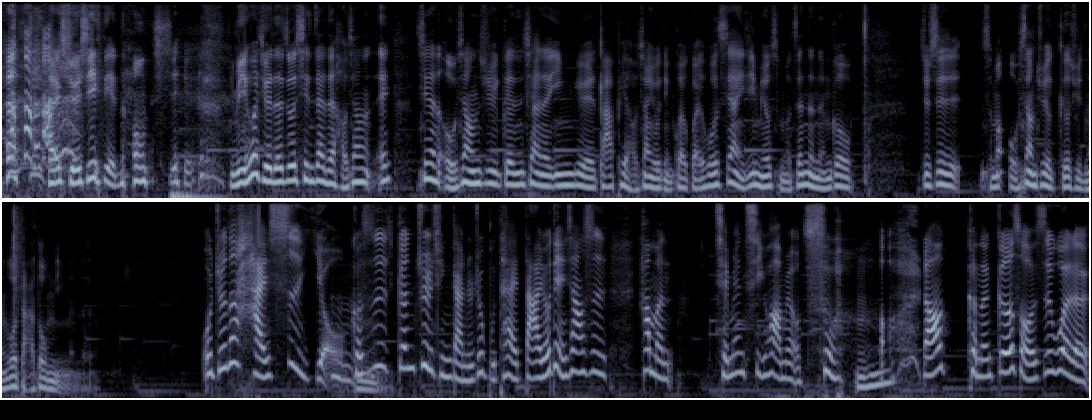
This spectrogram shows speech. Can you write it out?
来学习一点东西。你们也会觉得，就现在的好像，哎、欸，现在的偶像剧跟现在的音乐搭配好像有点怪怪的，或者现在已经没有什么真的能够，就是什么偶像剧的歌曲能够打动你们了。我觉得还是有，嗯、可是跟剧情感觉就不太搭，有点像是他们前面气话没有错，嗯、然后可能歌手是为了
